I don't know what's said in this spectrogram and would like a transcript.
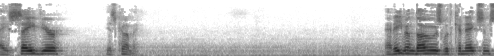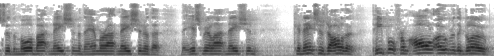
a Savior is coming. And even those with connections to the Moabite nation or the Amorite nation or the, the Ishmaelite nation, connections to all of the people from all over the globe,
